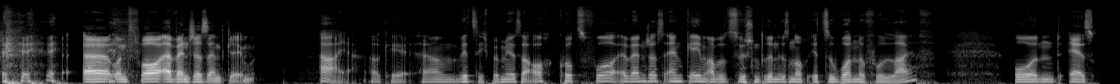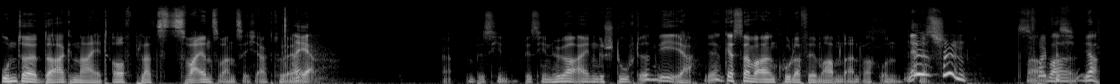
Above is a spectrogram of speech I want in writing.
äh, und vor Avengers Endgame. Ah ja, okay. Ähm, witzig. Bei mir ist er auch kurz vor Avengers Endgame, aber zwischendrin ist noch It's a Wonderful Life. Und er ist unter Dark Knight auf Platz 22 aktuell. Naja, Ja, ein bisschen, bisschen höher eingestuft. Irgendwie, ja. ja. Gestern war ein cooler Filmabend einfach. Und, ja, das ist schön. Das mich. ja.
